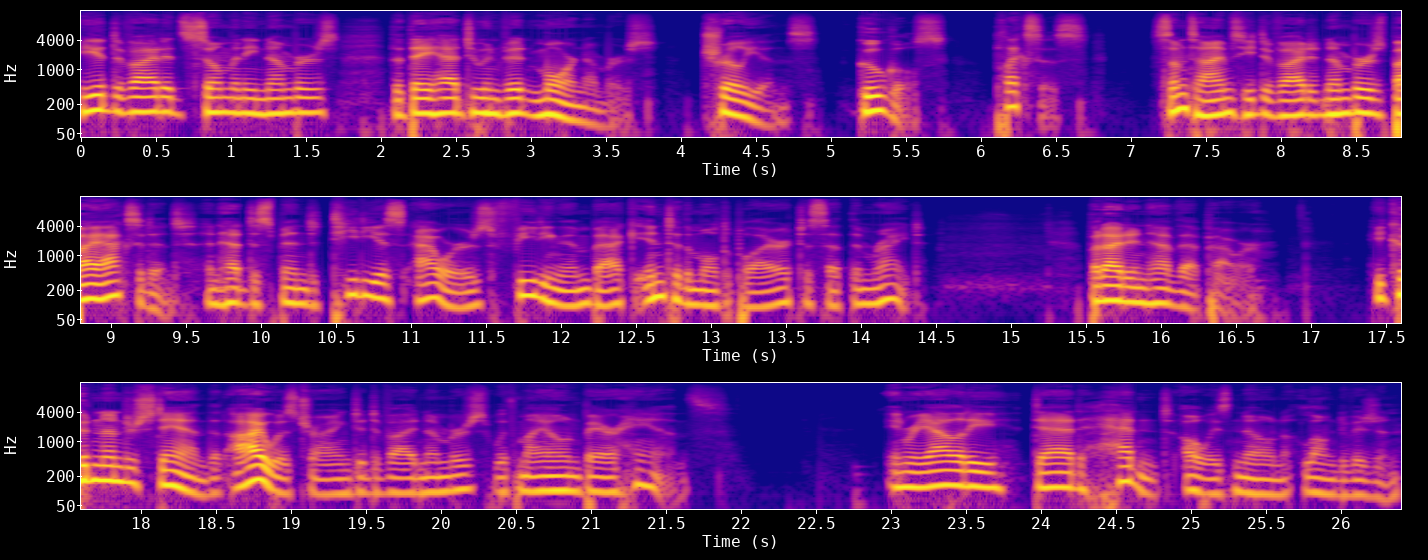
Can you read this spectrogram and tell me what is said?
He had divided so many numbers that they had to invent more numbers trillions, googols, plexus. Sometimes he divided numbers by accident and had to spend tedious hours feeding them back into the multiplier to set them right. But I didn't have that power. He couldn't understand that I was trying to divide numbers with my own bare hands. In reality, Dad hadn't always known long division.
